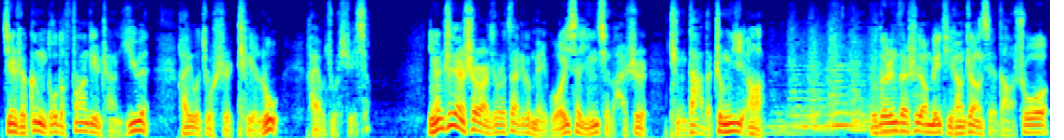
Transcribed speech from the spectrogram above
建设更多的发电厂、医院，还有就是铁路，还有就是学校。你看这件事儿，就是在这个美国一下引起了还是挺大的争议啊。有的人在社交媒体上这样写道：“说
